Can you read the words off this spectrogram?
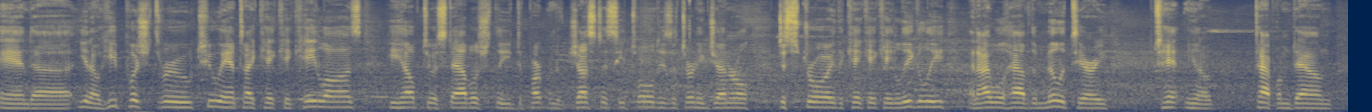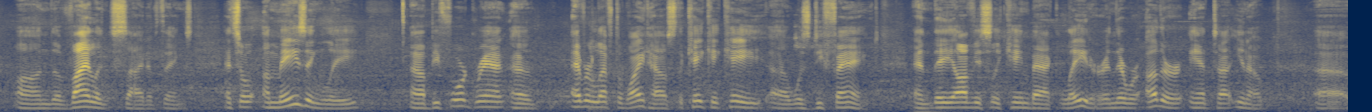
And, uh, you know, he pushed through two anti KKK laws. He helped to establish the Department of Justice. He told his attorney general, destroy the KKK legally, and I will have the military, ta- you know, tap them down on the violent side of things. And so, amazingly, uh, before Grant uh, ever left the White House, the KKK uh, was defanged. And they obviously came back later, and there were other anti, you know, uh,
